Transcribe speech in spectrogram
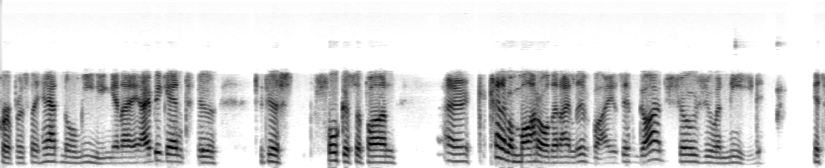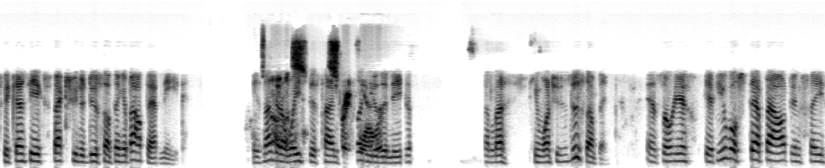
purpose, they had no meaning, and I, I began to to just focus upon a, kind of a motto that I live by: is if God shows you a need, it's because He expects you to do something about that need. He's not going to waste His time telling you the need unless He wants you to do something. And so if if you will step out in faith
